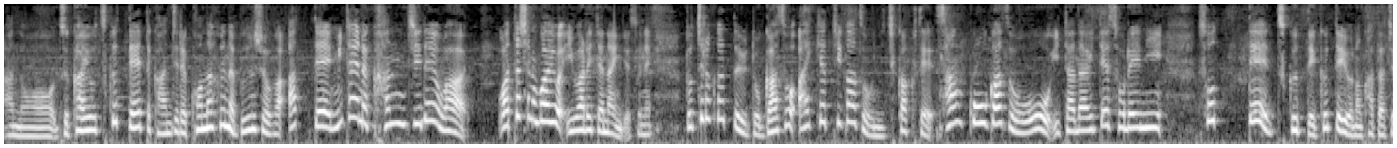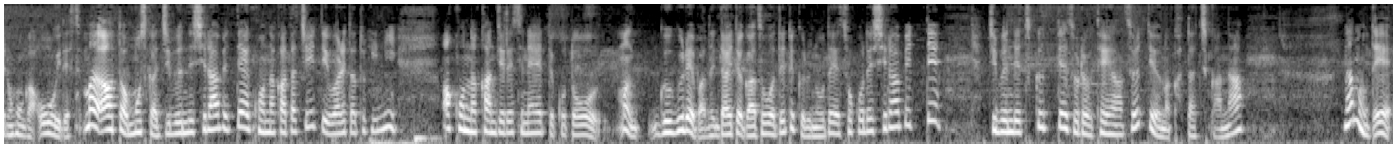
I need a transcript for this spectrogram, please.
あの、図解を作ってって感じで、こんな風な文章があって、みたいな感じでは私の場合は言われてないんですね。どちらかというと画像、アイキャッチ画像に近くて、参考画像をいただいて、それに沿って作っていくっていうような形の方が多いです。まあ、あとはもしくは自分で調べて、こんな形って言われた時に、あ、こんな感じですねってことを、まあ、ググればね、大体画像が出てくるので、そこで調べて、自分で作って、それを提案するっていうような形かな。なので、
